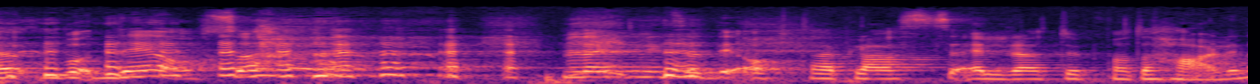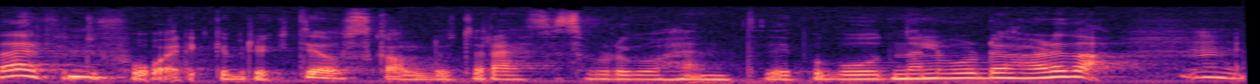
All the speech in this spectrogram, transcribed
Ja, det også. Men det er ikke vits at de opptar plass, eller at du på en måte har de der, for du får ikke brukt de, og skal du ut og reise, så får du gå og hente de på boden, eller hvor du har de, da. Mm.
